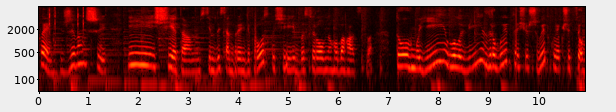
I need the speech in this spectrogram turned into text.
Фенді, Живанши і ще там 70 брендів розкоші і безсоромного багатства. То в моїй голові зробити що швидко, якщо цього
